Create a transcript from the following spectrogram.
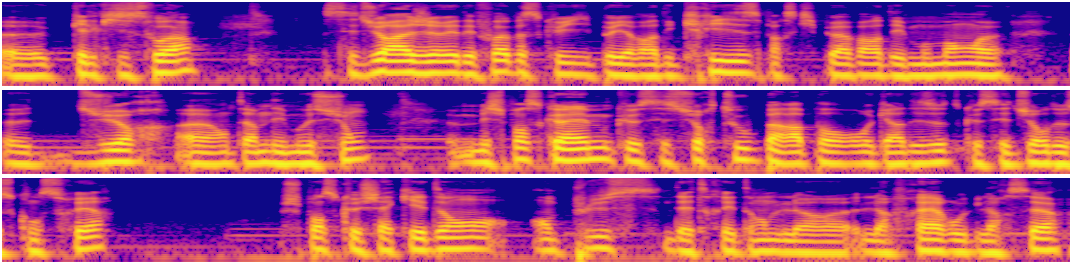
quel qu'il soit, c'est dur à gérer des fois parce qu'il peut y avoir des crises, parce qu'il peut y avoir des moments euh, euh, durs euh, en termes d'émotions. Mais je pense quand même que c'est surtout par rapport au regard des autres que c'est dur de se construire. Je pense que chaque aidant, en plus d'être aidant de leur, frère ou de leur sœur,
